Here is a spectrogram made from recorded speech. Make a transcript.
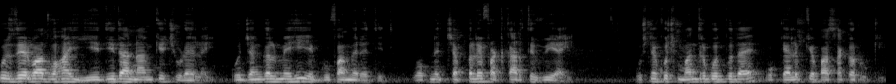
कुछ देर बाद वहाँ येदीदा नाम की चुड़ैल आई। वो जंगल में ही एक गुफा में रहती थी। वो अपने चप्पलें फटकारते हुए आई। उसने कुछ मंत्र बुदबुदाए वो कैलब के पास आकर रुकी,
